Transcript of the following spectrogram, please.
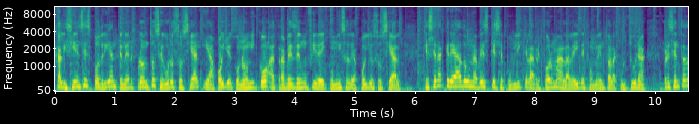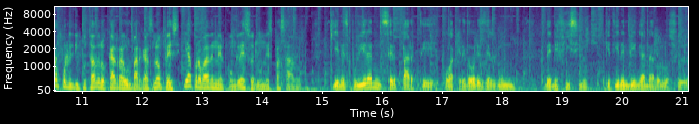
jaliscienses podrían tener pronto seguro social y apoyo económico a través de un fideicomiso de apoyo social, que será creado una vez que se publique la reforma a la Ley de Fomento a la Cultura, presentada por el diputado local Raúl Vargas López y aprobada en el Congreso el lunes pasado. Quienes pudieran ser parte o acreedores de algún beneficio que tienen bien ganado los, eh,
